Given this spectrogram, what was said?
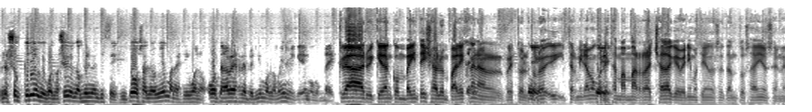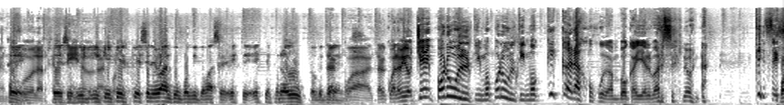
Pero yo creo que cuando llegue el 2026 y todo salió bien, van a decir, bueno, otra vez repetimos lo mismo y quedemos con 20. Claro, y quedan con 20 y ya lo emparejan al resto del Sí. torneo. Y terminamos con esta mamarrachada que venimos teniendo hace tantos años en el Sí, fútbol sí, sí, argentino. y, y tal que, que- que se levante un poquito más este, este producto que Tal tenemos. cual, tal cual, amigo. Che, por último, por último, ¿qué carajo juegan Boca y el Barcelona? ¿Qué es eso?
